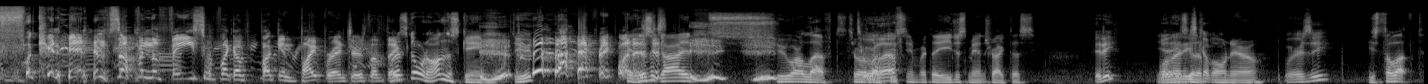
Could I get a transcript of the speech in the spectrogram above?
fucking hit himself in the face with like a fucking pipe wrench or something. What's going on in this game, dude? Everyone Hey, is there's a guy to our left. To, our our left. You see him right there. He just man tracked us. Did he? Yeah, well, then he's he's got a come- bow and arrow. Where is he? He's to the left.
